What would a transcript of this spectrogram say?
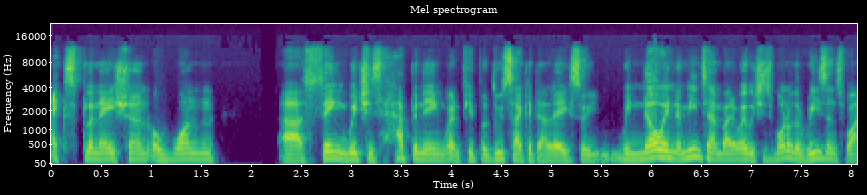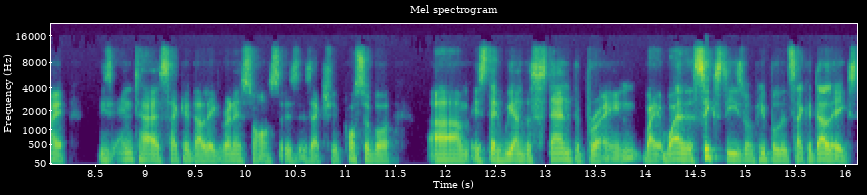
explanation or one uh, thing which is happening when people do psychedelics. So we know in the meantime, by the way, which is one of the reasons why this entire psychedelic renaissance is, is actually possible, um, is that we understand the brain. Right? While in the 60s, when people did psychedelics,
